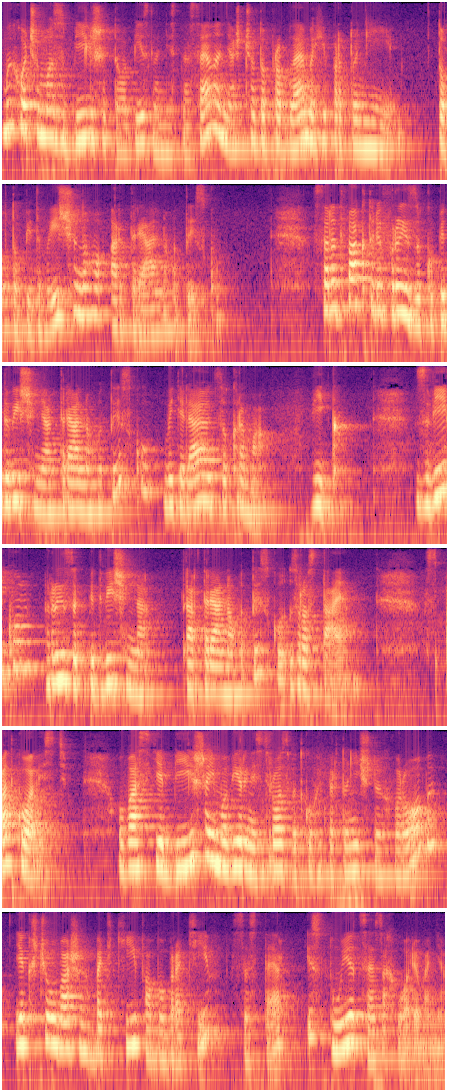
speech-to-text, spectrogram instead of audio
Ми хочемо збільшити обізнаність населення щодо проблеми гіпертонії, тобто підвищеного артеріального тиску. Серед факторів ризику підвищення артеріального тиску виділяють, зокрема, вік. З віком ризик підвищення артеріального тиску зростає. Спадковість. У вас є більша ймовірність розвитку гіпертонічної хвороби, якщо у ваших батьків або братів, сестер існує це захворювання.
